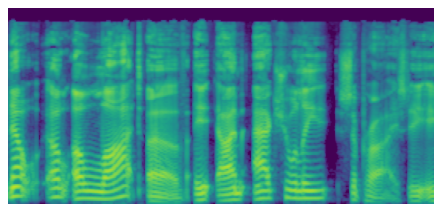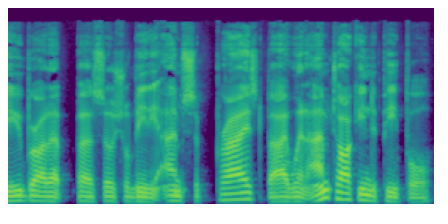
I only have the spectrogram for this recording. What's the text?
Now, a, a lot of it, I'm actually surprised. You brought up uh, social media. I'm surprised by when I'm talking to people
